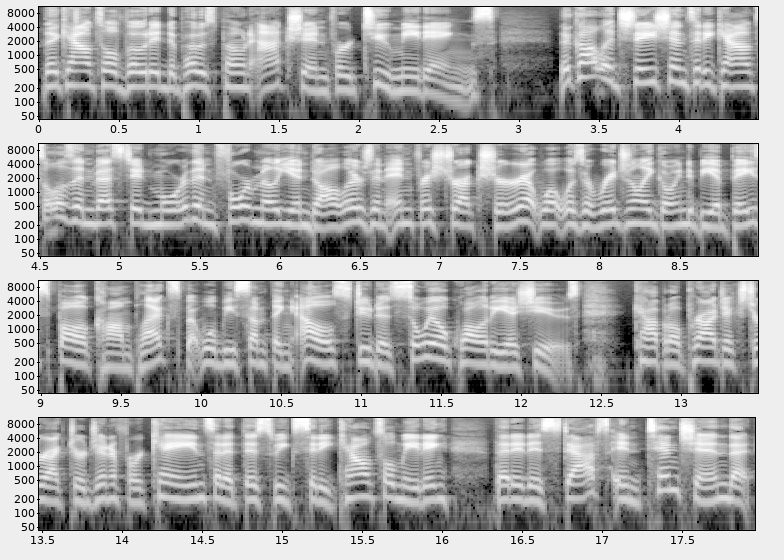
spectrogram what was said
The council voted to postpone action for two meetings. The College Station City Council has invested more than $4 million in infrastructure at what was originally going to be a baseball complex, but will be something else due to soil quality issues. Capital Projects Director Jennifer Kane said at this week's City Council meeting that it is staff's intention that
